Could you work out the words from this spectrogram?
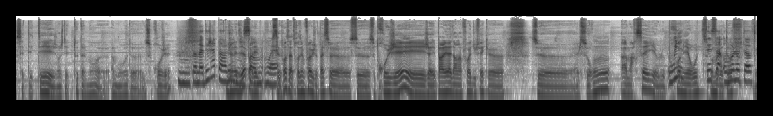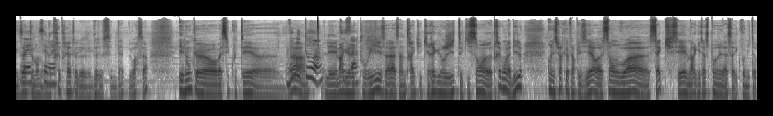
cet été et j'étais totalement euh, amoureux de, de ce projet. Hmm, T'en as déjà parlé, J'en ai déjà parlé. Ouais. c'est la troisième fois que je passe euh, ce, ce projet et j'avais parlé la dernière fois du fait que ce, elles seront à Marseille le Oui, 1er août c'est ça, Molotov. au Molotov, ouais, Exactement, donc on a très très hâte de, de cette date, de voir ça. Et donc euh, on va s'écouter euh, voilà, hein, les marguerites pourries, c'est un track qui régurgite, qui sent euh, très bon la bile. On espère que va faire plaisir. Ça envoie euh, sec, c'est le Margaritas Podridas avec Vomito.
